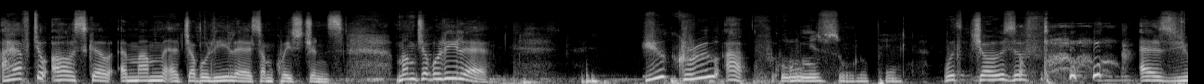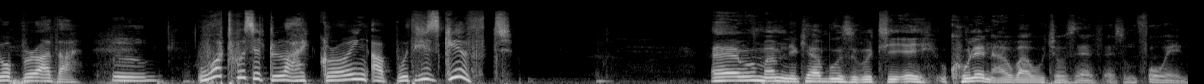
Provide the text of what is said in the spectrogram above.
I have to ask uh, uh, Mum uh, Jabulile some questions. Mum Jabulile, you grew up khuluma with Joseph as your brother. What was it like growing up with his gift? Eh umam nikiyabuza ukuthi hey ukhule nawe baba uJoseph as umfowenu.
